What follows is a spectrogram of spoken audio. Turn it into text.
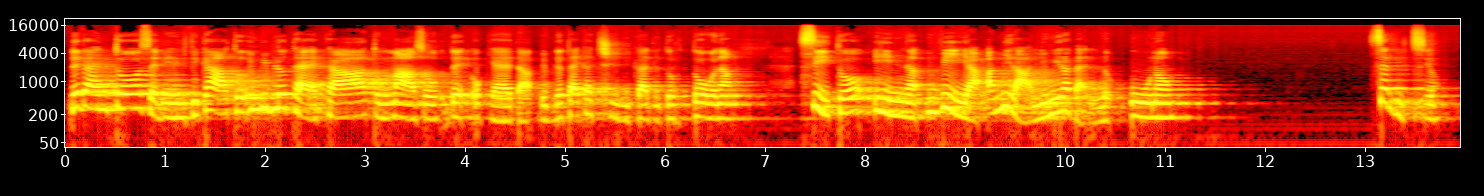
L'evento si è verificato in biblioteca Tommaso de Ocheda, biblioteca civica di Tortona, sito in via Ammiraglio Mirabello 1. Servizio.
